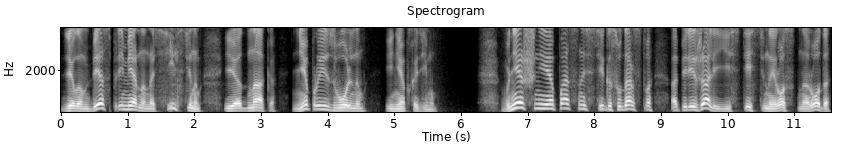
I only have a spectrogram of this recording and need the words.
делом беспримерно насильственным и, однако, непроизвольным и необходимым. Внешние опасности государства опережали естественный рост народа,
